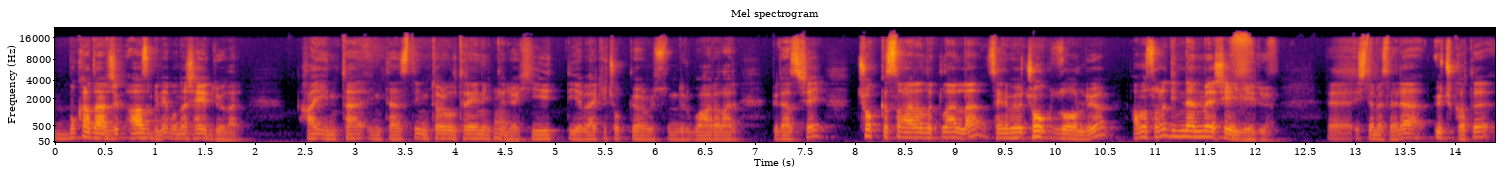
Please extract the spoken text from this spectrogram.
bu kadarcık az bile buna şey diyorlar. High intensity interval training deniyor. HIIT diye belki çok görmüşsündür bu aralar biraz şey. Çok kısa aralıklarla seni böyle çok zorluyor ama sonra dinlenme şeyi geliyor. Ee, işte mesela 3 katı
